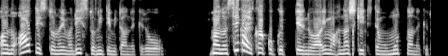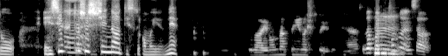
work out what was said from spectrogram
あの、アーティストの今リスト見てみたんだけど、まあ、あの、世界各国っていうのは今話聞いてても思ったんだけど、エジプト出身のアーティストとかもいるよね。うわいろん。な国の人いるね。だから多分さ、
